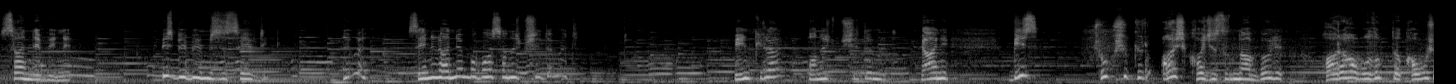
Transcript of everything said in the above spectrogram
Sen de beni. Biz birbirimizi sevdik. Değil mi? Senin annen baban sana hiçbir şey demedi. Benimkiler bana hiçbir şey demedi. Yani biz çok şükür aşk acısından böyle harap olup da kavuş...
